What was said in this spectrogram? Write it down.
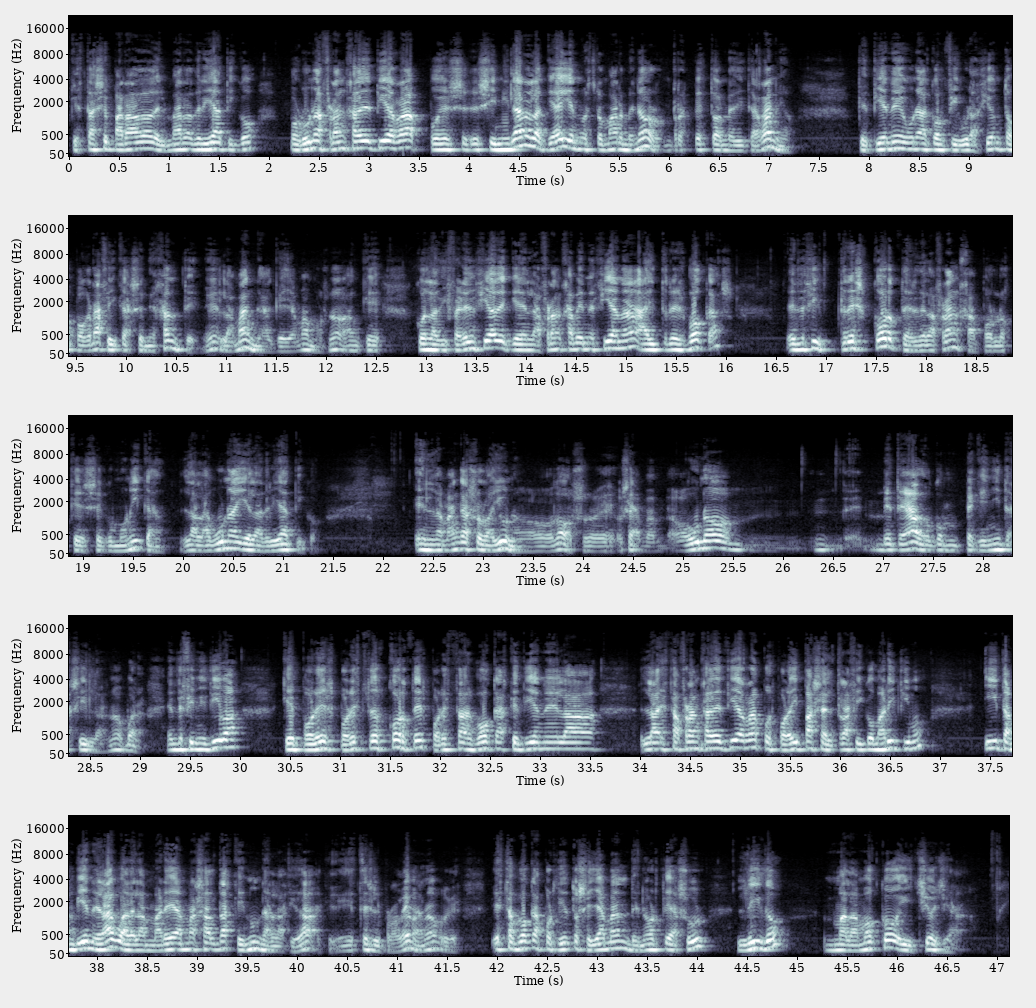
que está separada del mar Adriático por una franja de tierra pues similar a la que hay en nuestro mar menor respecto al Mediterráneo, que tiene una configuración topográfica semejante, ¿eh? la manga que llamamos, ¿no? aunque con la diferencia de que en la franja veneciana hay tres bocas, es decir, tres cortes de la franja por los que se comunican la laguna y el Adriático. En la manga solo hay uno o dos, eh, o sea, o uno veteado con pequeñitas islas, ¿no? Bueno, en definitiva, que por, es, por estos cortes, por estas bocas que tiene la, esta franja de tierra, pues por ahí pasa el tráfico marítimo y también el agua de las mareas más altas que inundan la ciudad. Este es el problema, ¿no? Porque estas bocas, por cierto, se llaman de norte a sur Lido, Malamoco y Chioya.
